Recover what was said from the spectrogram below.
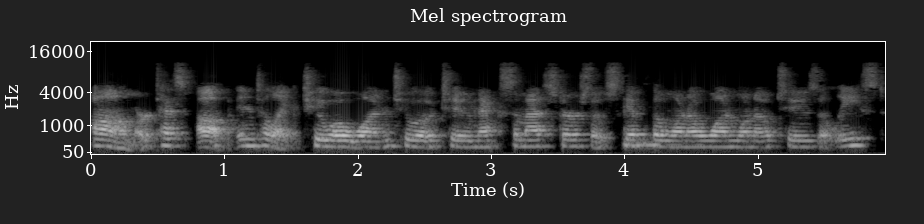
um or test up into like 201, 202 next semester. So skip the 101, 102s at least.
